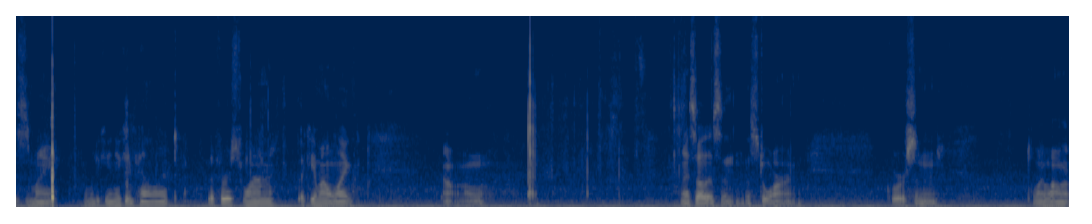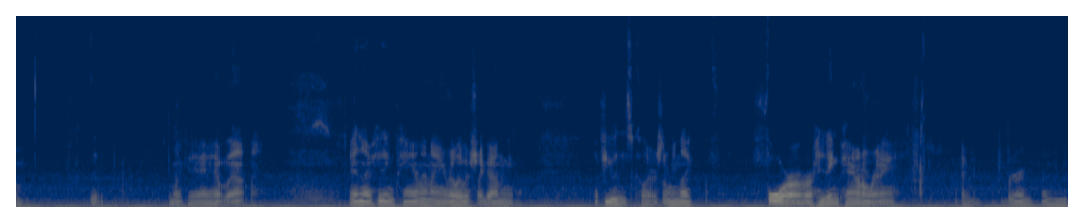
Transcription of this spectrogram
This is my Decay Naked palette. The first one that came out like, I don't know. I saw this in the store, and of course, and told my mom that I'm like, hey, I have that. And I'm hitting pan, and I really wish I got a few of these colors. I mean, like, four are hitting pan already. I have Burn, and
